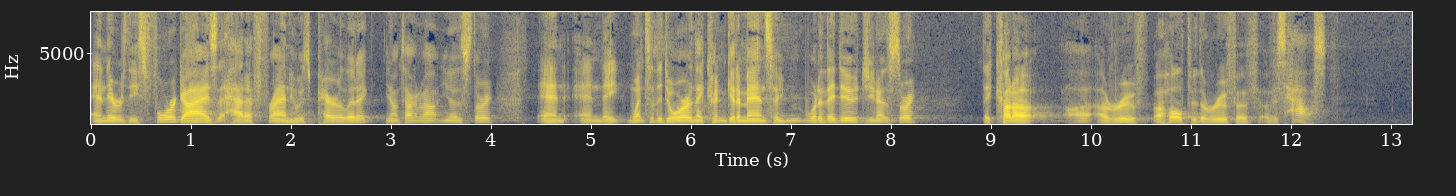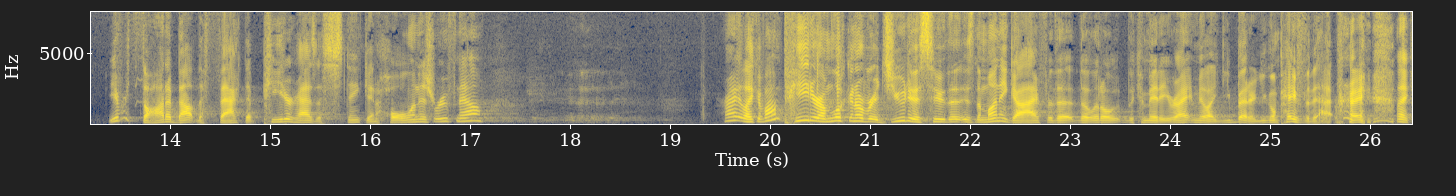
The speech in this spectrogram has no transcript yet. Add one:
and there was these four guys that had a friend who was paralytic. You know what I'm talking about? You know the story? And, and they went to the door, and they couldn't get him in, so what did they do? Do you know the story? They cut a, a roof, a hole through the roof of, of his house. You ever thought about the fact that Peter has a stinking hole in his roof now? Right? Like if I'm Peter, I'm looking over at Judas, who is the money guy for the, the little the committee, right? And be like, you better, you're gonna pay for that, right? Like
